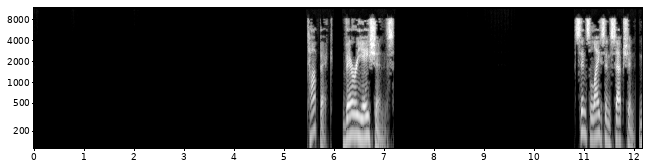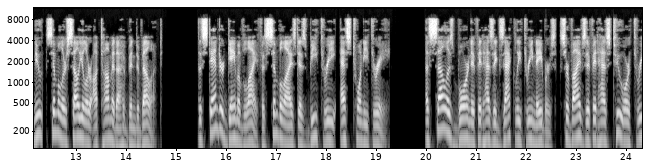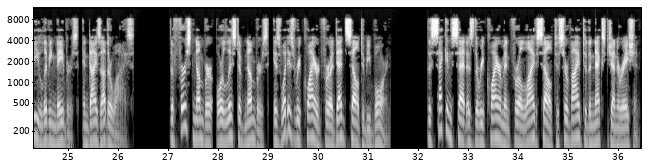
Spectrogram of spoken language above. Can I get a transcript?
Variations Since life's inception, new, similar cellular automata have been developed. The standard game of life is symbolized as B3, S23. A cell is born if it has exactly three neighbors, survives if it has two or three living neighbors, and dies otherwise. The first number, or list of numbers, is what is required for a dead cell to be born. The second set is the requirement for a live cell to survive to the next generation.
